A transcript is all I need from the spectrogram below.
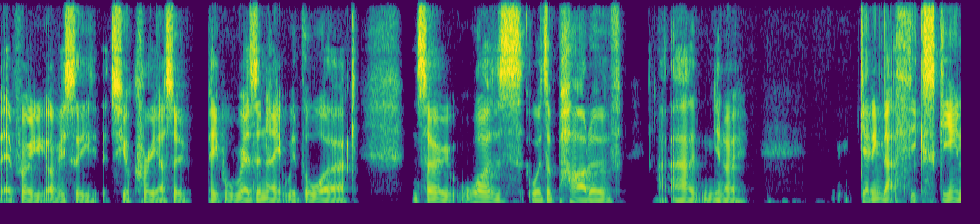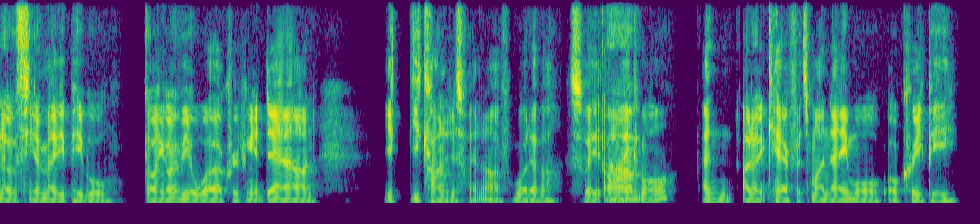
everybody obviously it's your career, so people resonate with the work. And so was was a part of, uh, you know, getting that thick skin of you know maybe people going over your work, ripping it down. You you kind of just went, oh, whatever, sweet, I'll make Um, more, and I don't care if it's my name or or creepy.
